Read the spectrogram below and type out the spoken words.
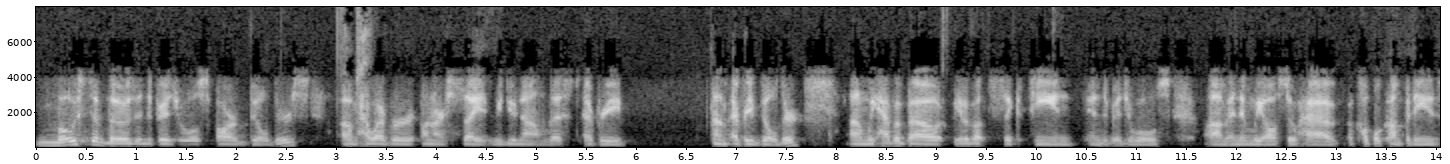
Most of those individuals are builders. Um. However, on our site, we do not list every um, every builder. Um, we have about we have about 16 individuals, um, and then we also have a couple companies,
